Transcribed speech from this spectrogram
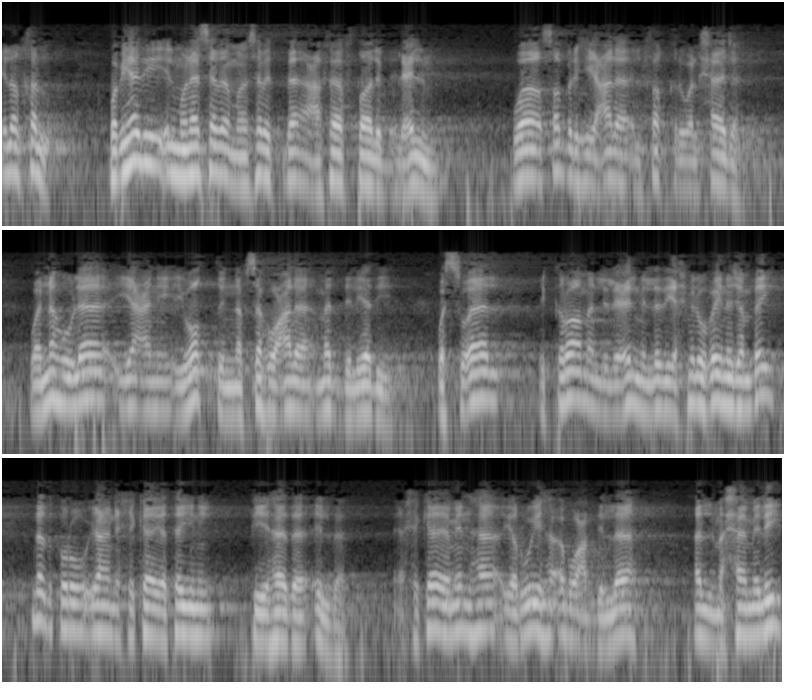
إلى الخلق. وبهذه المناسبة مناسبة بقى عفاف طالب العلم وصبره على الفقر والحاجة. وأنه لا يعني يوطن نفسه على مد اليد. والسؤال إكراما للعلم الذي يحمله بين جنبيه نذكر يعني حكايتين في هذا الباب. حكاية منها يرويها أبو عبد الله المحاملي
